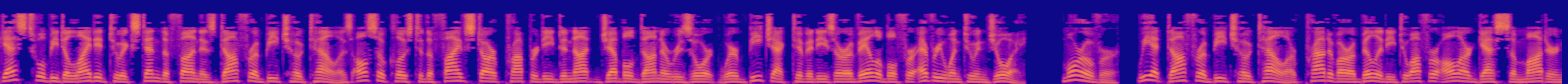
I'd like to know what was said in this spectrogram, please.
Guests will be delighted to extend the fun as Dhafra Beach Hotel is also close to the five-star property Danat Jebel Dhanna Resort where beach activities are available for everyone to enjoy. Moreover, we at Dhafra Beach Hotel are proud of our ability to offer all our guests a modern,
